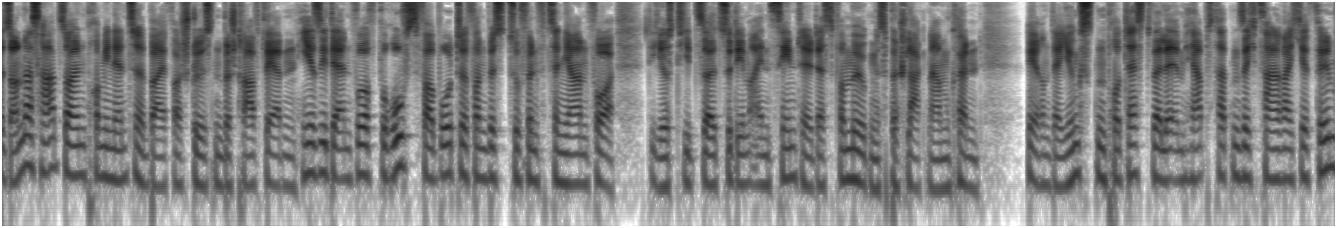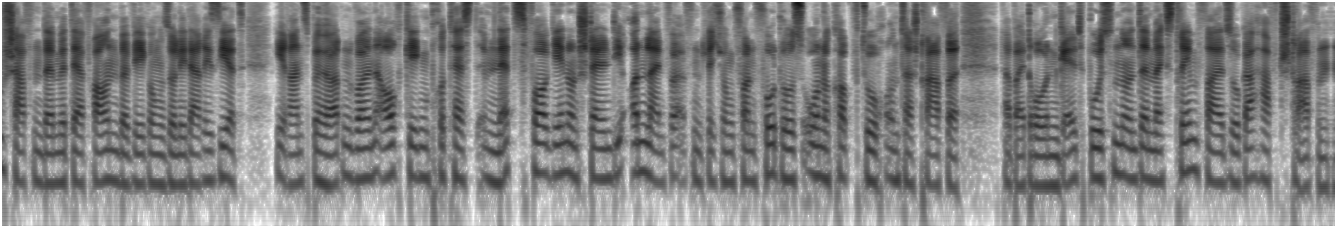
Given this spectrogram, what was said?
Besonders hart sollen Prominente bei Verstößen bestraft werden. Hier sieht der Entwurf Berufsverbote von bis zu 15 Jahren vor. Die Justiz soll zudem ein Zehntel des Vermögens beschlagnahmen können. Während der jüngsten Protestwelle im Herbst hatten sich zahlreiche Filmschaffende mit der Frauenbewegung solidarisiert. Irans Behörden wollen auch gegen Protest im Netz vorgehen und stellen die Online-Veröffentlichung von Fotos ohne Kopftuch unter Strafe. Dabei drohen Geldbußen und im Extremfall sogar Haftstrafen.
